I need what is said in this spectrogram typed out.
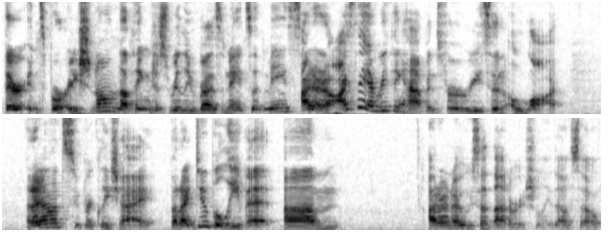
They're inspirational. Nothing just really resonates with me. I don't know. I say everything happens for a reason a lot. And I know that's super cliche, but I do believe it. Um, I don't know who said that originally though, so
